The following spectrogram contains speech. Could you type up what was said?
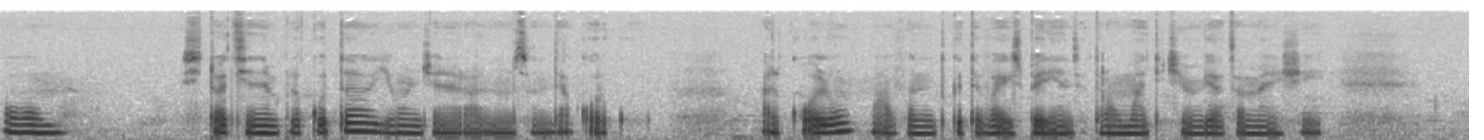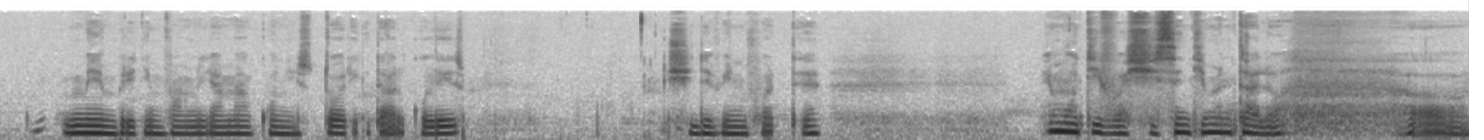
o situație neplăcută. Eu, în general, nu sunt de acord cu alcoolul, având câteva experiențe traumatice în viața mea și membrii din familia mea cu un istoric de alcoolism și devin foarte emotivă și sentimentală uh,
